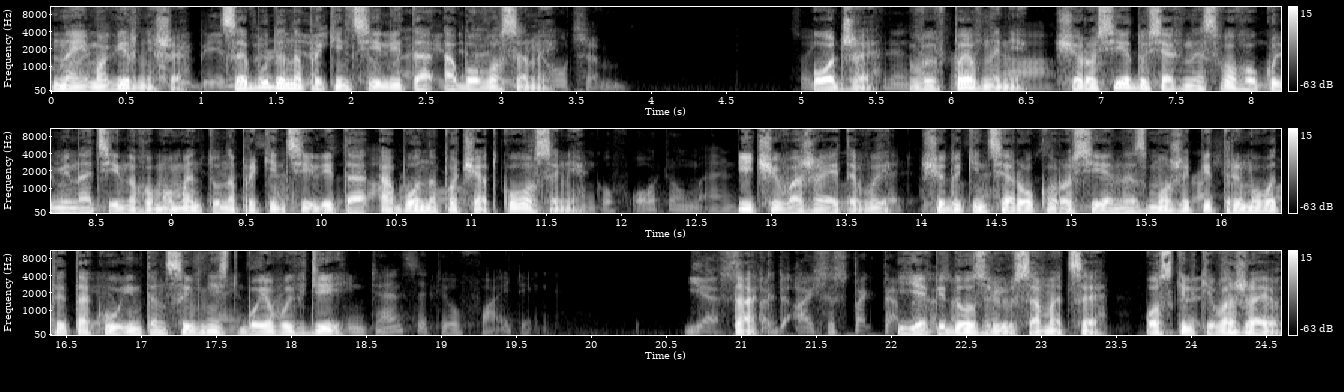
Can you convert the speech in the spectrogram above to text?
Найімовірніше, це буде наприкінці літа або восени. Отже, ви впевнені, що Росія досягне свого кульмінаційного моменту наприкінці літа або на початку осені. І чи вважаєте ви, що до кінця року Росія не зможе підтримувати таку інтенсивність бойових дій? Так, я підозрюю саме це, оскільки вважаю,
